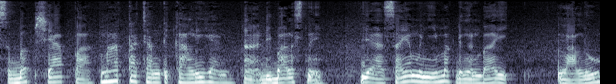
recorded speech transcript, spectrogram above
Sebab siapa? Mata cantik kalian. Nah, dibalas nih. Ya, saya menyimak dengan baik. Lalu,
